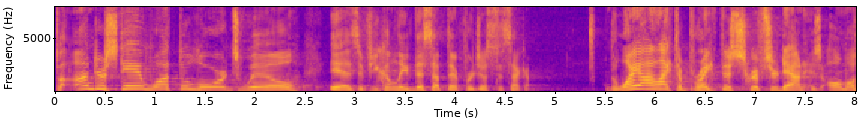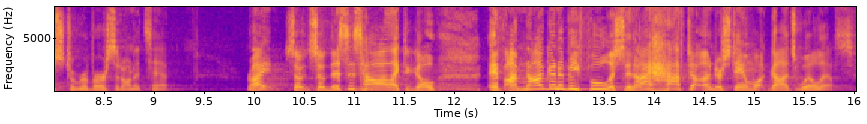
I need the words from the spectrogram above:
but understand what the Lord's will is. If you can leave this up there for just a second. The way I like to break this scripture down is almost to reverse it on its head, right? So, so this is how I like to go. If I'm not gonna be foolish, then I have to understand what God's will is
